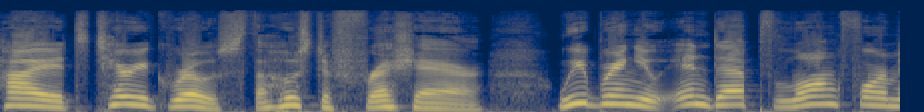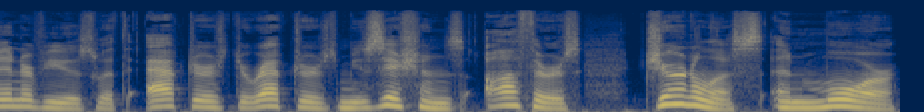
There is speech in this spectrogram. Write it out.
Hi, it's Terry Gross, the host of Fresh Air. We bring you in depth, long form interviews with actors, directors, musicians, authors, journalists, and more.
